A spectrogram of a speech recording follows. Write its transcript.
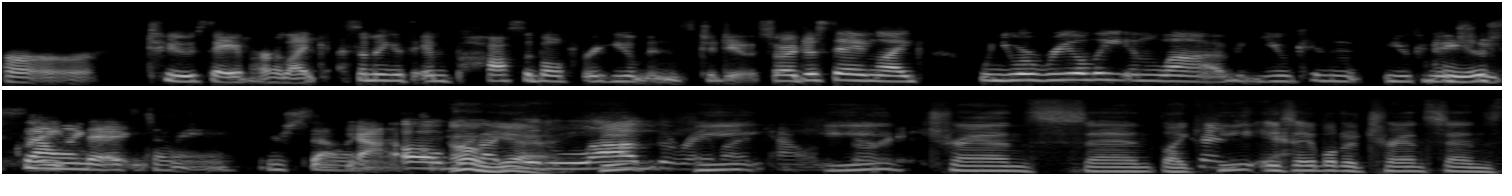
her to save her, like something that's impossible for humans to do. So I'm just saying, like when you are really in love, you can you can Okay, achieve you're selling things. this to me. You're selling. Yeah. this Oh my oh God, you oh, yeah, would love he, the Rayla he, he transcends like he Trans- is able to transcend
